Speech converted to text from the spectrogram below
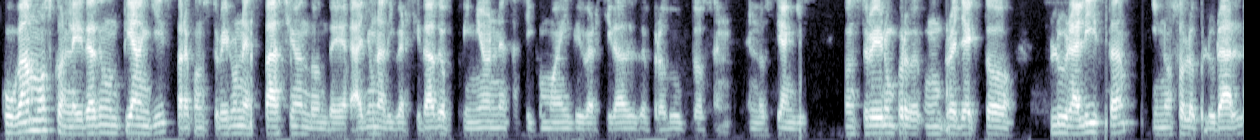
jugamos con la idea de un tianguis para construir un espacio en donde hay una diversidad de opiniones, así como hay diversidades de productos en, en los tianguis. Construir un, un proyecto pluralista y no solo plural,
